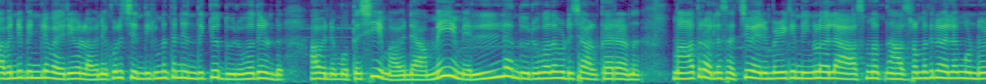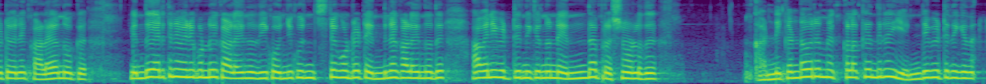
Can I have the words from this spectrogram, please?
അവന്റെ പിന്നിൽ വരികയുള്ളൂ അവനെക്കുറിച്ച് ചിന്തിക്കുമ്പോൾ തന്നെ എന്തൊക്കെയോ ദുരൂഹതയുണ്ട്. അവന്റെ മുത്തശ്ശിയും അവന്റെ അമ്മയും എല്ലാം ദുരൂഹത പിടിച്ച ആൾക്കാരാണ്. മാത്രമല്ല സച്ചി വരുമ്പോഴേക്കും നിങ്ങൾ വല്ല ആശ്രമ ആശ്രമത്തിൽ വല്ലതും കൊണ്ടുപോയിട്ട് ഇവനെ കളയാൻ നോക്ക്. എന്ത് കാര്യത്തിന് അവനെ കൊണ്ടുപോയി കളയുന്നത്? ഈ കുഞ്ഞു കുഞ്ഞിനെ കൊണ്ടുപോയിട്ട് എന്തിനാണ് കളയുന്നത്? അവനെ വിട്ടു നിൽക്കുന്നുണ്ട്. എന്താ പ്രശ്നമുള്ളത്? കണ്ണി കണ്ട ഒരു മക്കളൊക്കെ എന്തിനാണ് എന്റെ വീട്ടിൽ നിൽക്കുന്നത്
